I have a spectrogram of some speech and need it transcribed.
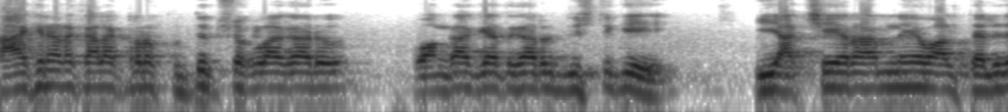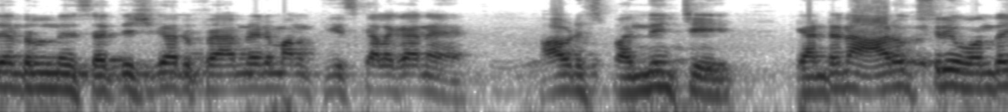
కాకినాడ కలెక్టర్ కృతిక్ శుక్లా గారు వంగా గీత గారు దృష్టికి ఈ అక్షయరామ్ని వాళ్ళ తల్లిదండ్రులని సతీష్ గారి ఫ్యామిలీని మనం తీసుకెళ్ళగానే ఆవిడ స్పందించి వెంటనే ఆరోగ్యశ్రీ ఉందా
